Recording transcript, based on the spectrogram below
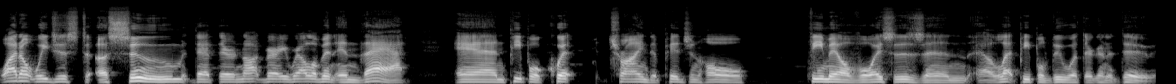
why don't we just assume that they're not very relevant in that and people quit trying to pigeonhole female voices and uh, let people do what they're going to do.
